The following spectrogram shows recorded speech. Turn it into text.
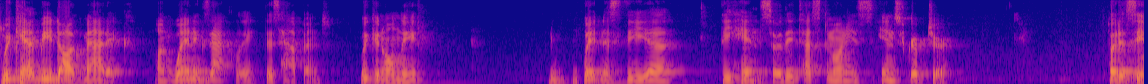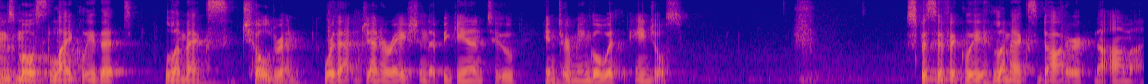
We can't be dogmatic on when exactly this happened. We can only witness the, uh, the hints or the testimonies in Scripture. But it seems most likely that Lamech's children were that generation that began to intermingle with angels specifically Lamech's daughter, Naamah,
